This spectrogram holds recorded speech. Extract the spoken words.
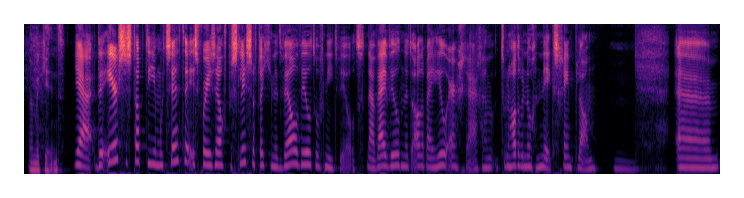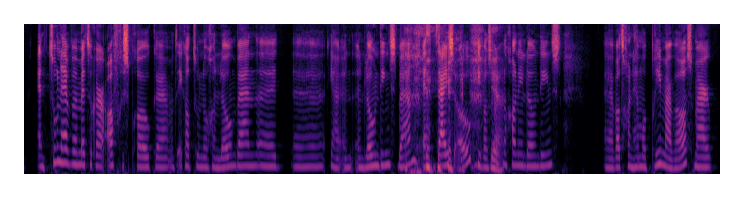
met mijn kind. ja, de eerste stap die je moet zetten is voor jezelf beslissen of dat je het wel wilt of niet wilt. Nou, wij wilden het allebei heel erg graag. En toen hadden we nog niks, geen plan. Hmm. Ehm, en toen hebben we met elkaar afgesproken, want ik had toen nog een loonbaan, eh, eh, ja, een, een loondienstbaan. En Thijs ook, die was Ja. ook nog gewoon in loondienst. Eh, wat gewoon helemaal prima was. Maar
